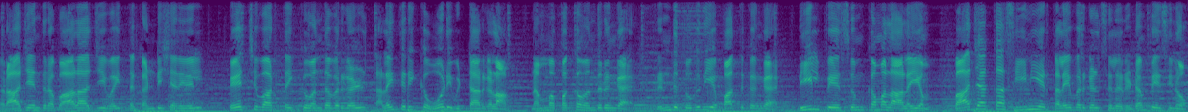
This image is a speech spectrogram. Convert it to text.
ராஜேந்திர பாலாஜி வைத்த கண்டிஷனில் பேச்சுவார்த்தைக்கு வந்தவர்கள் தலை தெறிக்க ஓடிவிட்டார்களாம். நம்ம பக்கம் வந்துடுங்க. ரெண்டு தொகுதியை பாத்துக்கங்க டீல் பேசும் கமலாலயம். பாஜக சீனியர் தலைவர்கள் சிலரிடம் பேசினோம்.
